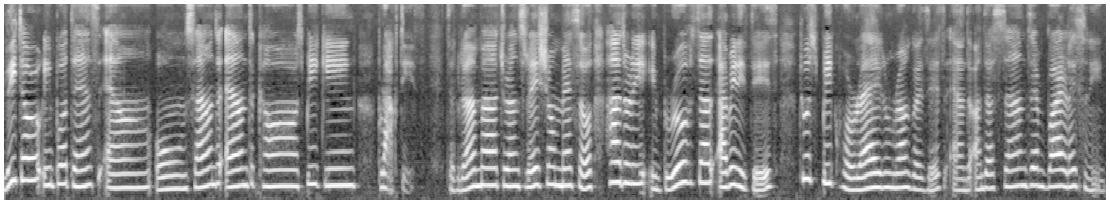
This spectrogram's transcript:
little importance and on sound and speaking practice, the grammar translation method hardly improves the abilities to speak foreign languages and understand them by listening.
